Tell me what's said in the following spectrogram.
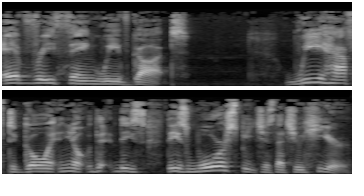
everything we've got. We have to go in, you know, th- these, these war speeches that you hear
